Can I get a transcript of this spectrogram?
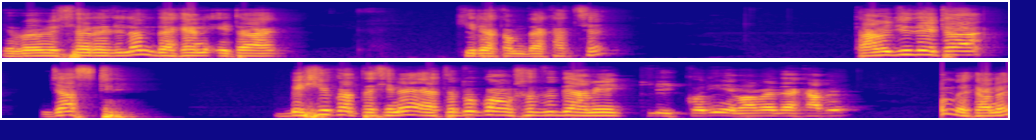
এভাবে ছেড়ে দিলাম। দেখেন এটা কীরকম দেখাচ্ছে। তা আমি যদি এটা জাস্ট বেশি করতেছি না, এতটুকু অংশ যদি আমি ক্লিক করি, এভাবে দেখাবে। এখানে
